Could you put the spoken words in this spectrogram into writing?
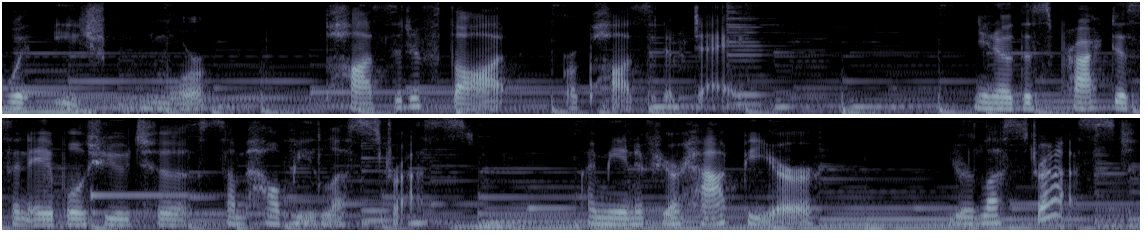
with each more positive thought or positive day. You know, this practice enables you to somehow be less stressed. I mean, if you're happier, you're less stressed.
